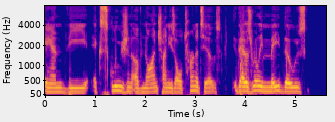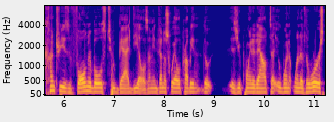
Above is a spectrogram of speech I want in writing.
and the exclusion of non Chinese alternatives that has really made those countries vulnerable to bad deals. I mean, Venezuela probably the as you pointed out, uh, one, one of the worst.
